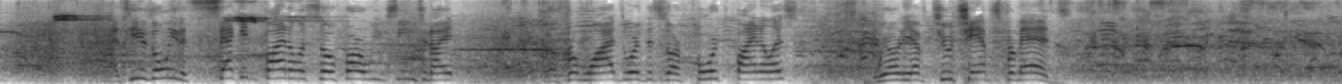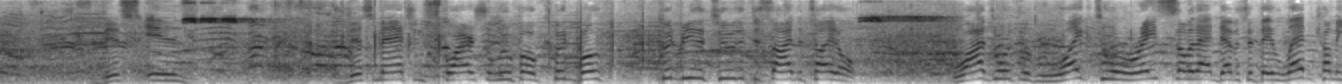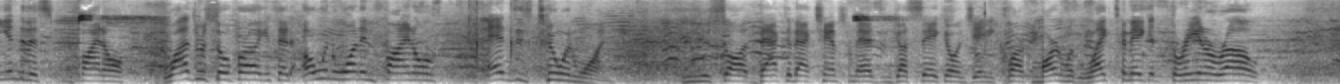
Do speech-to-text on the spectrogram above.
As he is only the second finalist so far we've seen tonight uh, from Wadsworth. This is our fourth finalist. We already have two champs from Eds. This is this match and Squire Salupo could both could be the two that decide the title. Wadsworth would like to erase some of that deficit. They led coming into this final. Wadsworth so far, like I said, 0-1 in finals. Eds is 2-1. You just saw back-to-back -back champs from Eds and Gus Seiko and Jamie Clark. Martin would like to make it three in a row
